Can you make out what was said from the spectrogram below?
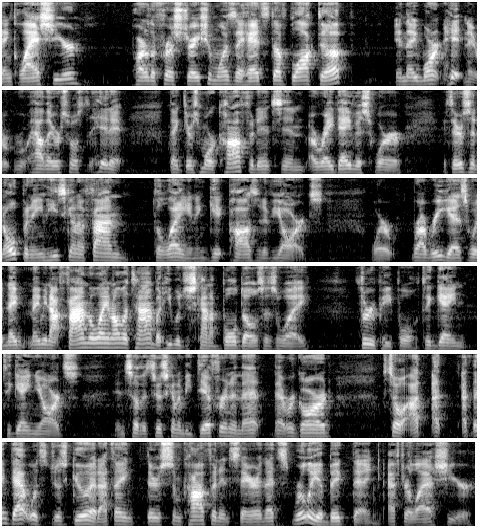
think last year, part of the frustration was they had stuff blocked up and they weren't hitting it how they were supposed to hit it. I think there's more confidence in a Ray Davis where if there's an opening, he's going to find the lane and get positive yards. Where Rodriguez would maybe not find the lane all the time, but he would just kind of bulldoze his way through people to gain to gain yards. And so it's just going to be different in that that regard. So I, I, I think that was just good. I think there's some confidence there, and that's really a big thing after last year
